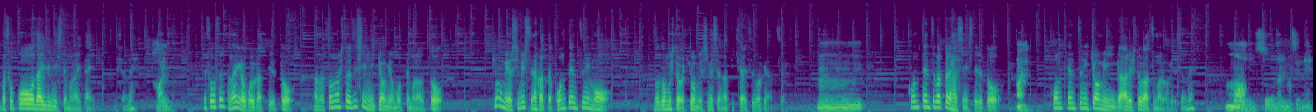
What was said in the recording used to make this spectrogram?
まあ、そこを大事にしてもらいたいですよね。はい。でそうすると何が起こるかっていうと、あの、その人自身に興味を持ってもらうと、興味を示してなかったコンテンツにも、望む人が興味を示すようになってきたりするわけなんですよ。うん。コンテンツばっかり発信してると、はい。コンテンツに興味がある人が集まるわけですよね。まあ、そうなりますよね。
